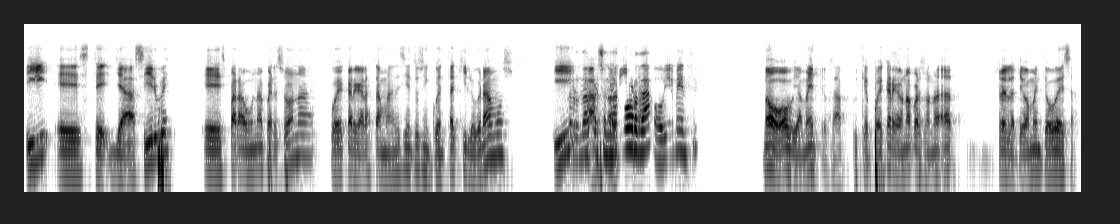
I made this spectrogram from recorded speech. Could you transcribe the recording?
Y este ya sirve. Es para una persona, puede cargar hasta más de 150 kilogramos. Y Pero una persona ahorita- gorda, obviamente. No, obviamente, o sea, que puede cargar una persona relativamente obesa.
